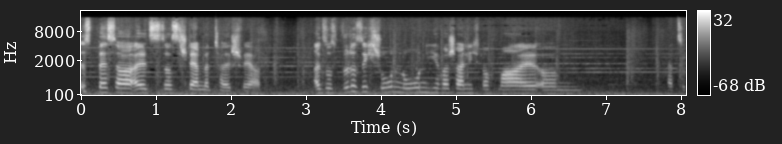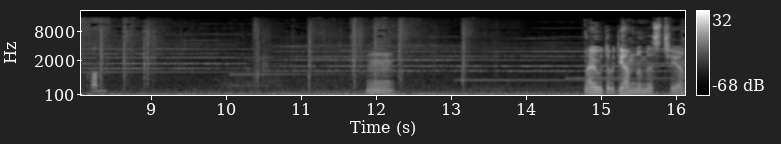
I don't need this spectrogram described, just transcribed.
ist besser als das Sternmetallschwert. Also es würde sich schon lohnen, hier wahrscheinlich nochmal ähm, herzukommen. Hm. Na gut, aber die haben nur Mist hier.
